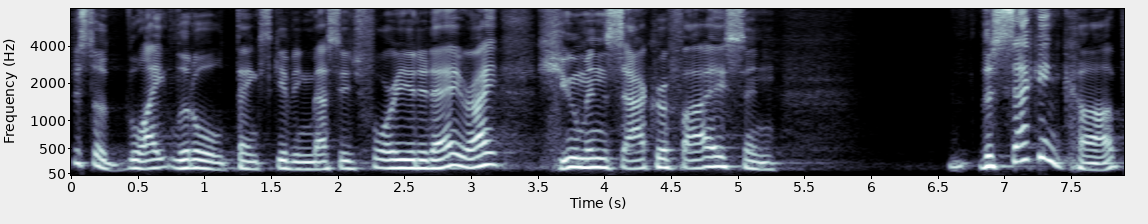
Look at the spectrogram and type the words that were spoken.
Just a light little Thanksgiving message for you today, right? Human sacrifice. And the second cup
